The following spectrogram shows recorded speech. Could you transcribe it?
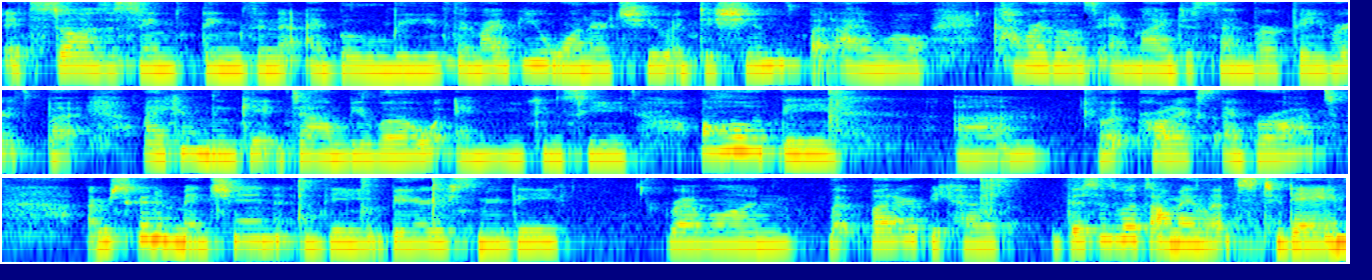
it still has the same things in it I believe. There might be one or two additions but I will cover those in my December favorites but I can link it down below and you can see all of the um, lip products I brought. I'm just going to mention the Berry Smoothie Revlon lip butter because this is what's on my lips today.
